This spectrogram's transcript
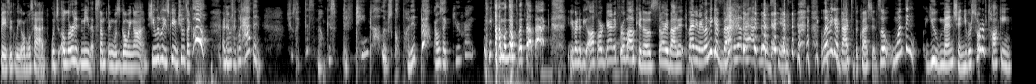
basically almost had, which alerted me that something was going on. She literally screamed. She was like, oh! And I was like, what happened? She was like, this milk is $15. Go put it back. I was like, you're right. I'm gonna go put that back. You're gonna be off organic for a while, kiddos. Sorry about it. But anyway, let me get back. the other half lives, kid. let me get back to the question. So one thing you mentioned, you were sort of talking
